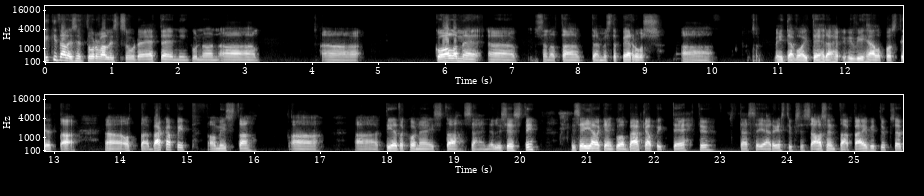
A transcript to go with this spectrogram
digitaalisen turvallisuuden eteen niin kun on äh, äh, kolme äh, sanotaan tämmöistä perus, äh, mitä voi tehdä hyvin helposti, että äh, ottaa backupit omista äh, äh, tietokoneista säännöllisesti. Ja sen jälkeen, kun on backupit tehty, tässä järjestyksessä asentaa päivitykset,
